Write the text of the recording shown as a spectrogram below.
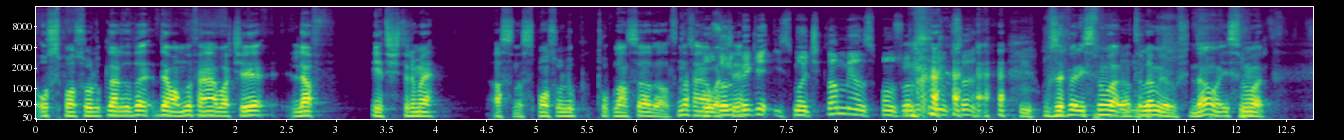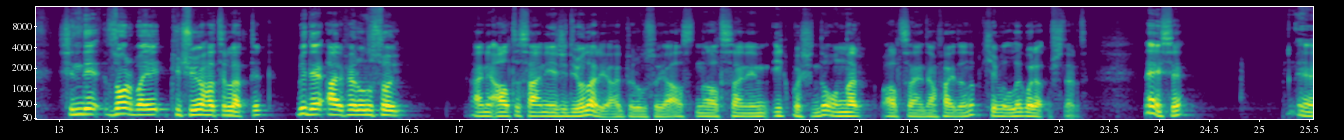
o sponsorluklarda da devamlı Fenerbahçe'ye laf yetiştirme aslında sponsorluk toplantısı adı altında Sponsorluk Fenerbahçe. peki ismi açıklanmayan sponsorluk mu yoksa? Bu sefer ismi var hatırlamıyorum şimdi ama ismi var. Şimdi Zorba'yı küçüğü hatırlattık. Bir de Alper Ulusoy hani 6 saniyeci diyorlar ya Alper Ulusoy'a aslında 6 saniyenin ilk başında onlar 6 saniyeden faydalanıp Kivill'la gol atmışlardı. Neyse. Ee,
